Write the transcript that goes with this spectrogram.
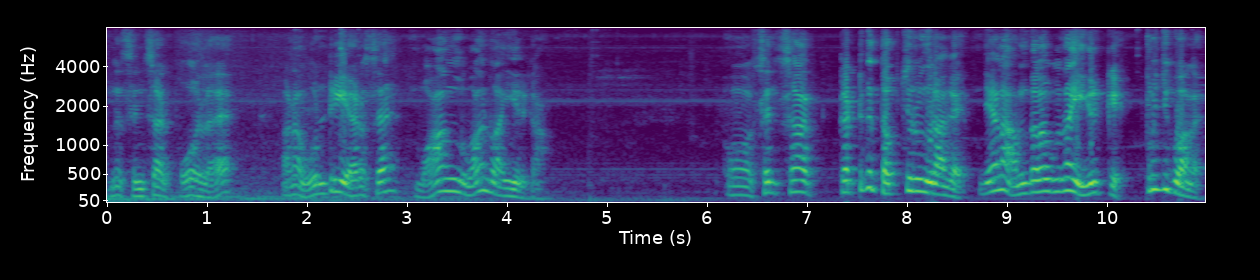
இன்னும் சென்சார் போகலை. ஆனால் ஒன்றிய அரசை வாங்குவாங்கன்னு வாங்கியிருக்கான். சென்சார் கட்டுக்கு தப்பிச்சிருங்கிறாங்க. ஏன்னா அந்த அளவுக்கு தான் இருக்கு. புரிஞ்சுக்குவாங்க.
